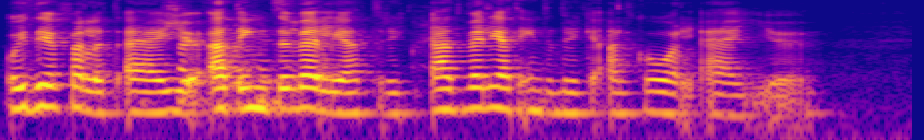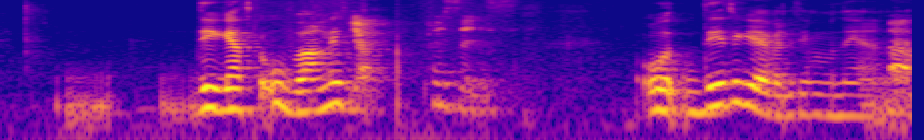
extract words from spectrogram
Och i det fallet är ju att inte välja att, att välja att inte dricka alkohol är ju det är ganska ovanligt Ja, precis. och det tycker jag är väldigt imponerande. Ja.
